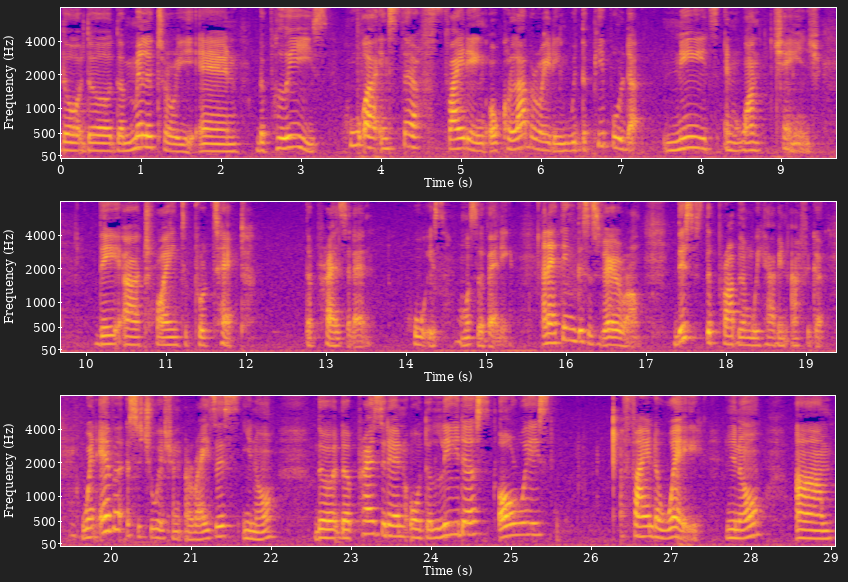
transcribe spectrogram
the the the military and the police who are instead of fighting or collaborating with the people that needs and want change they are trying to protect the president who is Museveni and I think this is very wrong. This is the problem we have in Africa. Whenever a situation arises, you know, the the president or the leaders always find a way you know um,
